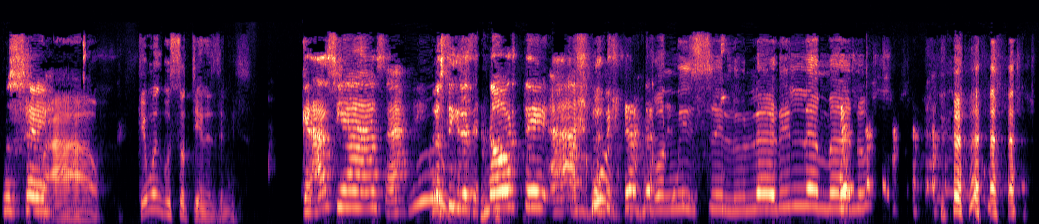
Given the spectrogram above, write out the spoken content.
no sé. Wow. Qué buen gusto tienes, Denise. Gracias. ah, Los Tigres del Norte. ah. Con mi celular en la mano.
